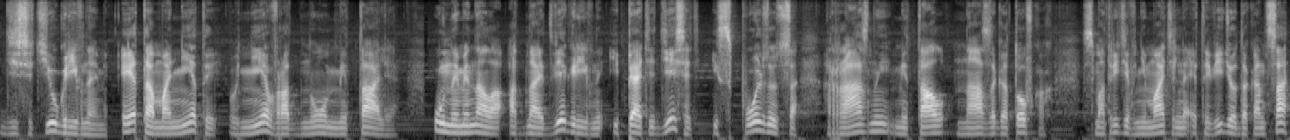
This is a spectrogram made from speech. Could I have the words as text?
10 гривнами. Это монеты не в родном металле. У номинала 1 и 2 гривны и 5 и 10 используется разный металл на заготовках. Смотрите внимательно это видео до конца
